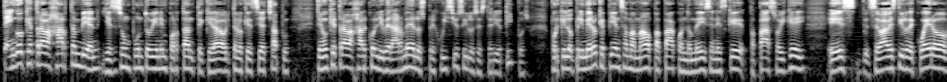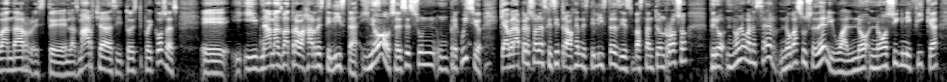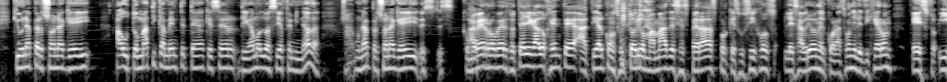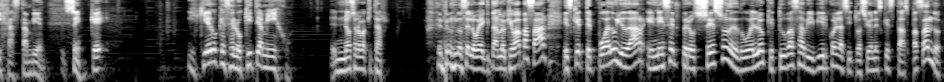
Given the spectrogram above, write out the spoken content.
tengo que trabajar también, y ese es un punto bien importante, que era ahorita lo que decía Chapu, tengo que trabajar con liberarme de los prejuicios y los estereotipos, porque lo primero que piensa mamá o papá cuando me dicen es que papá soy gay, es se va a vestir de cuero, va a andar este, en las marchas y todo ese tipo de cosas, eh, y, nada más va a trabajar de estilista, y no, o sea, ese es un, un prejuicio, que habrá personas que sí trabajan de estilistas y es bastante honroso, pero no lo van a hacer, no va a suceder igual, no, no significa que una persona gay automáticamente tenga que ser, digámoslo así, afeminada. O sea, una persona gay es, como... A ver, Roberto, ¿te ha llegado gente a ti al consultorio, mamás desesperadas porque sus hijos les abrieron el corazón y les dijeron esto, hijas también? Sí. Que... Y quiero que se lo quite a mi hijo. No se lo va a quitar. no, se lo voy a quitar. Lo que va a pasar es que te puedo ayudar en ese proceso de duelo que tú vas a vivir con las situaciones que estás pasando.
